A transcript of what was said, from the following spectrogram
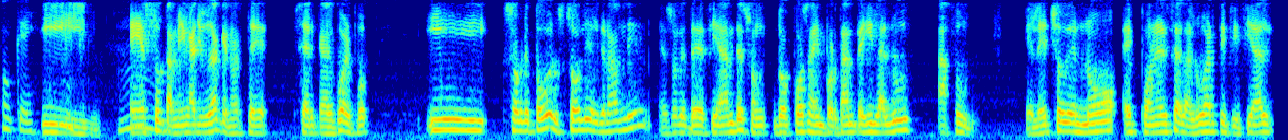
Okay. Y eso mm. también ayuda a que no esté cerca del cuerpo. Y sobre todo el sol y el grounding, eso que te decía antes, son dos cosas importantes. Y la luz azul, el hecho de no exponerse a la luz artificial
